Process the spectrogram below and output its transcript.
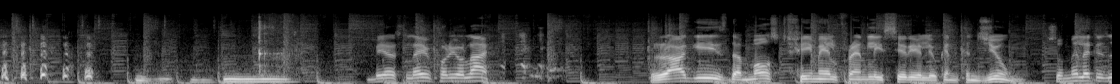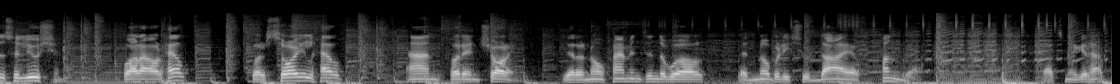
Be a slave for your life. Ragi is the most female-friendly cereal you can consume. So millet is a solution for our health, for soil health and for ensuring there are no famines in the world, that nobody should die of hunger. Let's make it happen.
